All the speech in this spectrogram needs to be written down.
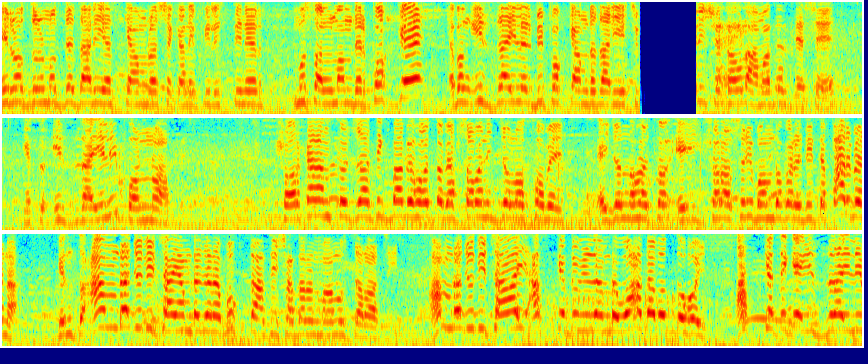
এই রৌদ্রের মধ্যে দাঁড়িয়ে আজকে আমরা সেখানে ফিলিস্তিনের মুসলমানদের পক্ষে এবং ইসরায়েলের বিপক্ষে আমরা দাঁড়িয়েছি। সেটা হলো আমাদের দেশে কিছু ইসরায়েলি পণ্য আছে। সরকার আন্তর্জাতিকভাবে হয়তো ব্যবসা বাণিজ্য লস হবে এই জন্য হয়তো এই সরাসরি বন্ধ করে দিতে পারবে না। কিন্তু আমরা যদি চাই, আমরা যারা ভুক্ত আছি, সাধারণ মানুষ যারা আছি আমরা যদি চাই আজকে থেকে যদি আমরা ওয়াদাবদ্ধ হই আজকে থেকে ইসরায়েলি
